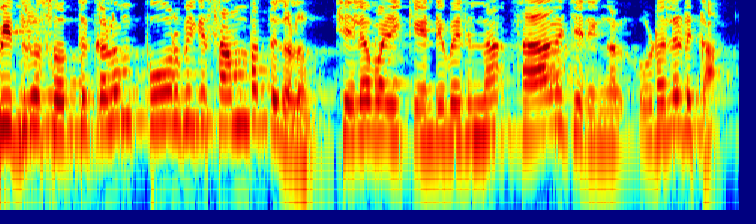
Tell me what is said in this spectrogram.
പിതൃസ്വത്തുക്കളും പൂർവിക സമ്പത്തുകളും ചിലവഴിക്കേണ്ടി വരുന്ന സാഹചര്യങ്ങൾ ഉടലെടുക്കാം.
